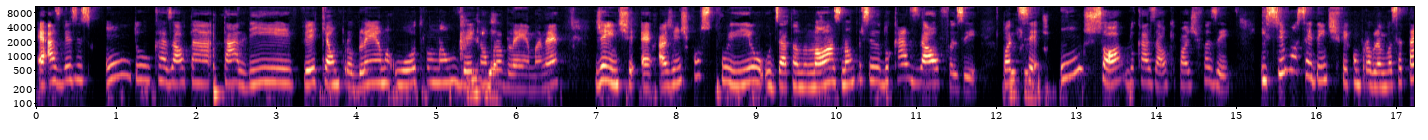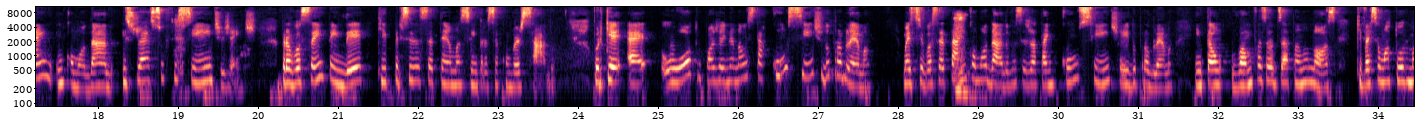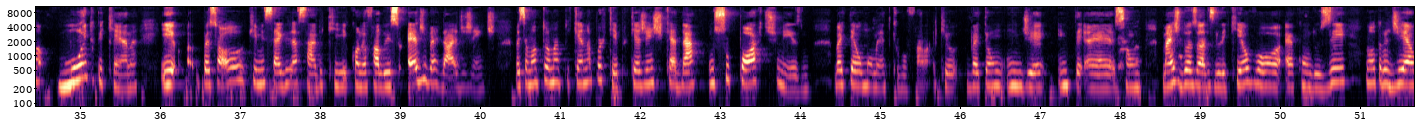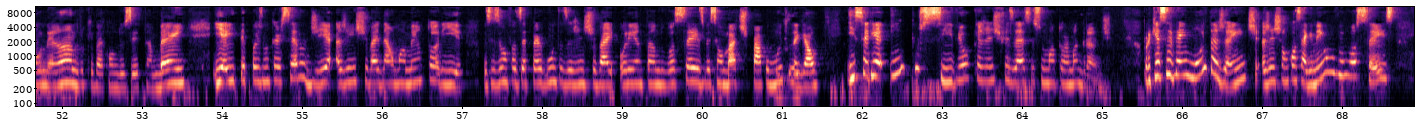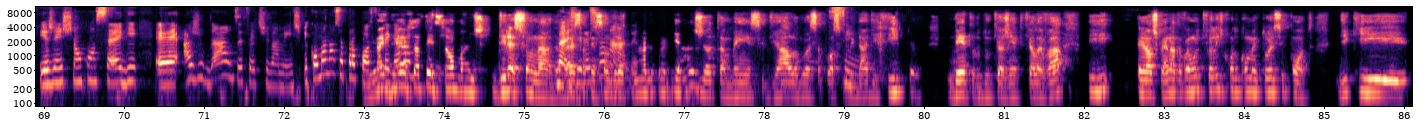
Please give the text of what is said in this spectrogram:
É, às vezes, um do casal tá, tá ali, vê que é um problema, o outro não vê que é um problema, né? Gente, é, a gente construiu o Desatando Nós, não precisa do casal fazer. Pode ser um só do casal que pode fazer. E se você identifica um problema, você está incomodado, isso já é suficiente, gente, para você entender que precisa ser tema assim para ser conversado. Porque é, o outro pode ainda não estar consciente do problema, mas se você está incomodado, você já está inconsciente aí do problema. Então, vamos fazer o Desatando Nós, que vai ser uma turma muito pequena. E o pessoal que me segue já sabe que quando eu falo isso é de verdade, gente. Vai ser uma turma pequena, por quê? Porque a gente quer dar um suporte mesmo. Vai ter um momento que eu vou falar, que eu, vai ter um, um dia, é, são mais de duas horas ali que eu vou é, conduzir. No outro dia é o Leandro que vai conduzir também. E aí, depois, no terceiro dia, a gente vai dar uma mentoria. Vocês vão fazer perguntas, a gente vai orientando vocês, vai ser um bate-papo muito legal. E seria impossível que a gente fizesse isso numa turma grande. Porque se vem muita gente, a gente não consegue nem ouvir vocês e a gente não consegue é, ajudá-los efetivamente. E como a nossa proposta é pegar... essa atenção mais direcionada, mais né? essa atenção direcionada para que haja também esse diálogo, essa possibilidade Sim. rica dentro do que a gente quer levar. E eu acho que a Renata foi muito feliz quando comentou esse ponto, de que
